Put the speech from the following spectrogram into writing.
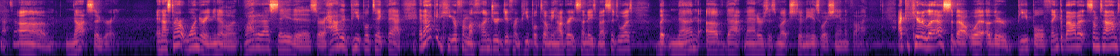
Not so. um, not so great. And I start wondering, you know, like, why did I say this? Or how did people take that? And I could hear from a hundred different people tell me how great Sunday's message was, but none of that matters as much to me as what Shannon thought. I could care less about what other people think about it sometimes.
